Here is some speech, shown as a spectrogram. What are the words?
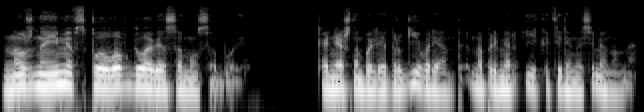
Нужное имя всплыло в голове само собой. Конечно, были и другие варианты, например, Екатерина Семеновна.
